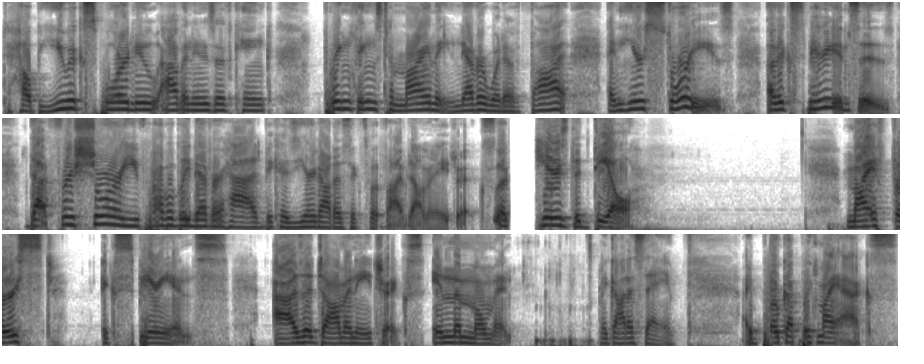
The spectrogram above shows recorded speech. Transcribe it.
to help you explore new avenues of kink, bring things to mind that you never would have thought, and hear stories of experiences that for sure you've probably never had because you're not a six foot five dominatrix. So here's the deal. My first experience as a dominatrix in the moment, I gotta say, I broke up with my ex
